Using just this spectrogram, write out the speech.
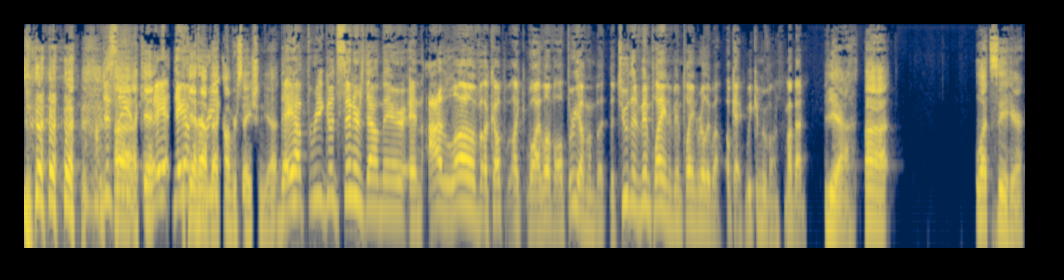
it. I'm just Uh, saying. I can't. They, they I have can't have that conversation yet. They have three good centers down there, and I love a couple. Like, well, I love all three of them, but the two that have been playing have been playing really well. Okay, we can move on. My bad. Yeah. Uh, let's see here.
